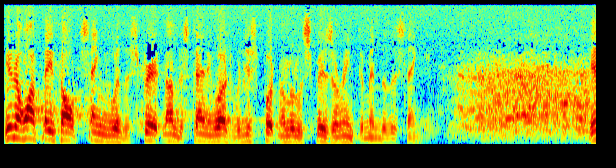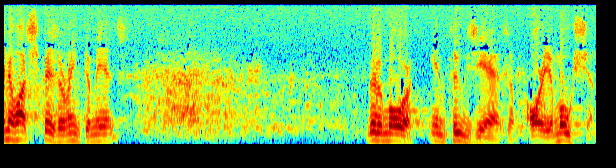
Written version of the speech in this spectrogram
You know what they thought singing with the Spirit and understanding was? We're just putting a little spizzarinkum into the singing. You know what spizzarinkum is? A little more enthusiasm or emotion.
